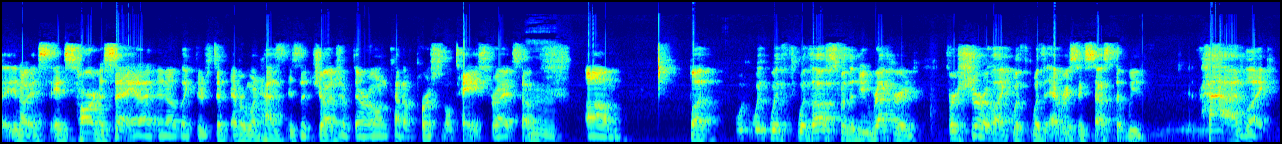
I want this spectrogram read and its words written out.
you know, it's it's hard to say. You know, like there's everyone has is a judge of their own kind of personal taste, right? So, mm. um, but with, with with us for the new record, for sure, like with with every success that we've had, like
